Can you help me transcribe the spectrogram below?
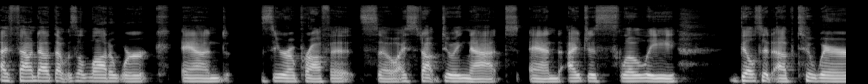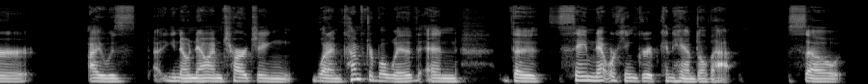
I found out that was a lot of work and zero profit. So I stopped doing that. And I just slowly built it up to where I was, you know, now I'm charging what I'm comfortable with. And the same networking group can handle that. So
